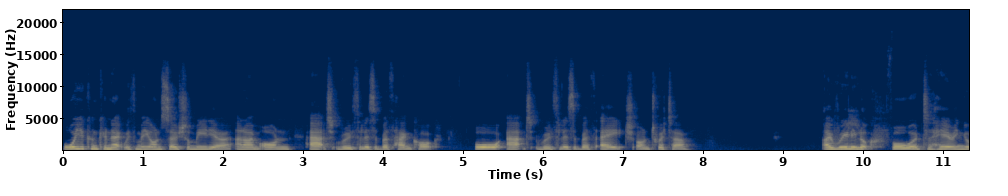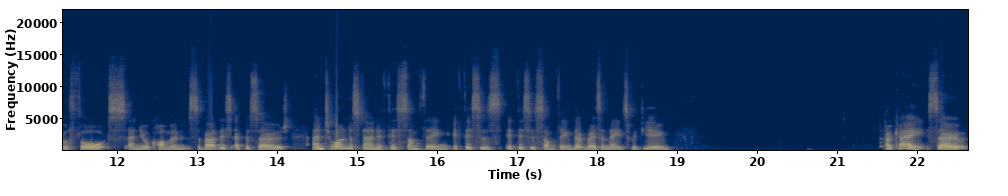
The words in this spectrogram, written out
Or you can connect with me on social media and I'm on at Ruth Elizabeth Hancock or at Ruth Elizabeth H on Twitter. I really look forward to hearing your thoughts and your comments about this episode and to understand if this something if this is if this is something that resonates with you. Okay, so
